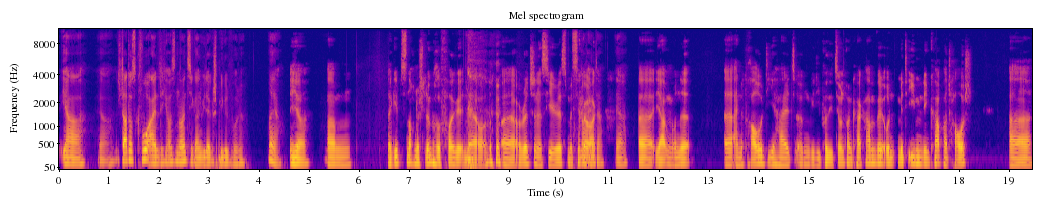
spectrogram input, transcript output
ja, ja, Status Quo eigentlich aus den 90ern wieder gespiegelt wurde. Naja. Ja, ähm, da gibt's noch eine schlimmere Folge in der äh, Original Series mit Kirk. Ja. Äh, ja, im Grunde äh, eine Frau, die halt irgendwie die Position von Kirk haben will und mit ihm den Körper tauscht. Äh,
